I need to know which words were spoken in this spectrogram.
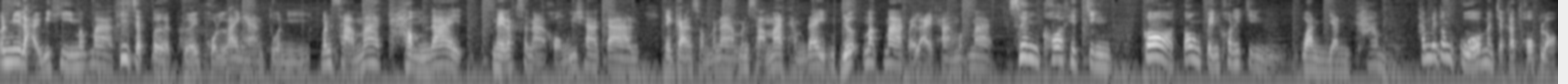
มันมีหลายวิธีมากๆ ที่จะเปิดเผยผลรายงานตัวนี้ มันสามารถทำได้ในลักษณะของวิชาการในการสัมมนา มันสามารถทำได้เยอะมากๆหลาย ๆ ทางมาก ๆ ซึ่งข้อเท็จจริง ก็ต้องเป็นข้อเท็จจริงวันยันค่ำท่านไม่ต้องกลัวว่ามันจะกระทบหรอก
